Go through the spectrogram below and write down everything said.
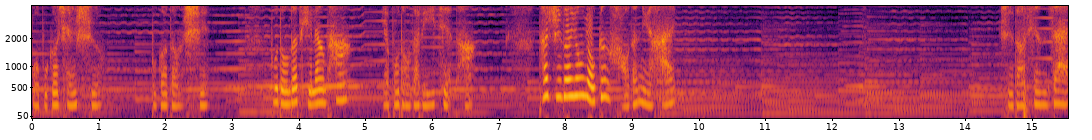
我不够成熟，不够懂事，不懂得体谅他，也不懂得理解他。他值得拥有更好的女孩。直到现在，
